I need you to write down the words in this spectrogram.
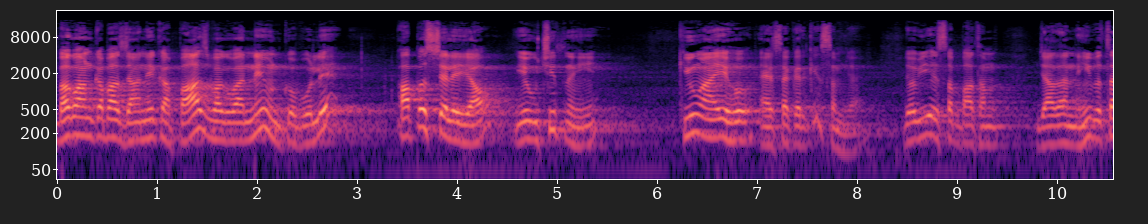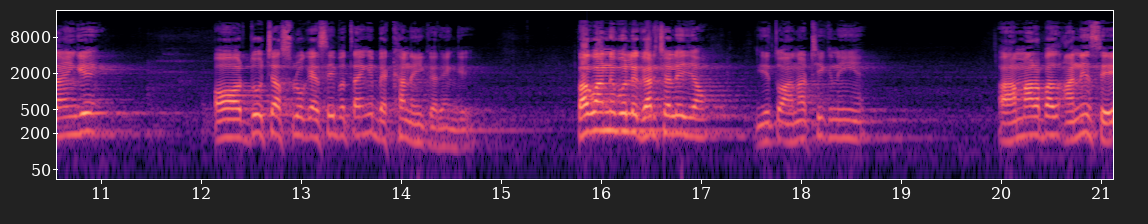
भगवान का पास जाने का पास, भगवान ने उनको बोले, वापस चले जाओ, ये उचित नहीं है। क्यों आए हो? ऐसा करके समझाए। जब ये सब बात हम ज़्यादा नहीं बताएँगे, और दो चार श्लोक ऐसे ही बताएँगे, व्याख्या नहीं करेंगे। भगवान ने बोले, घर चले जाओ, ये तो आना ठीक नहीं है। और हमारे पास आने से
